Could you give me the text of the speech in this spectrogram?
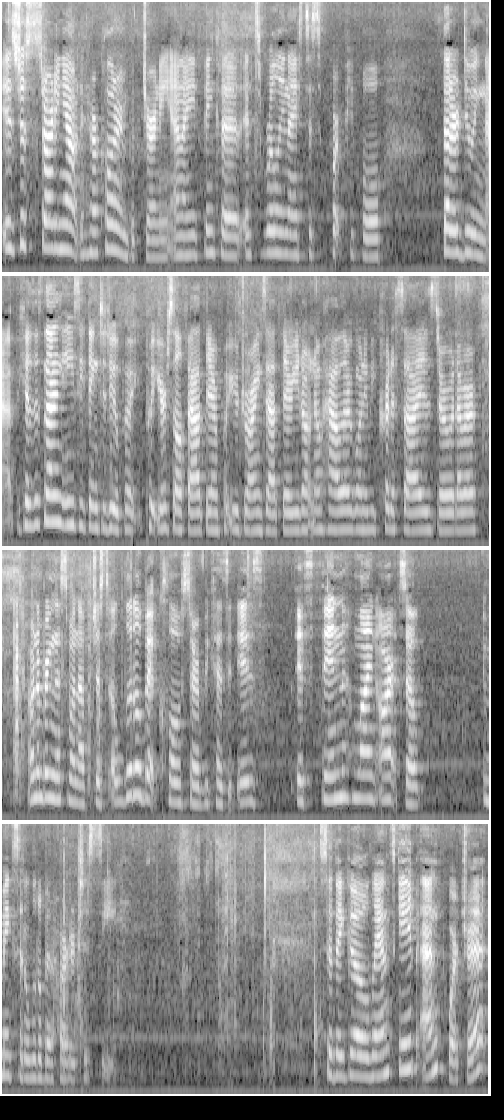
is just starting out in her coloring book journey. And I think that it's really nice to support people that are doing that because it's not an easy thing to do. Put put yourself out there and put your drawings out there. You don't know how they're going to be criticized or whatever. I want to bring this one up just a little bit closer because it is it's thin line art so it makes it a little bit harder to see. So they go landscape and portrait.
